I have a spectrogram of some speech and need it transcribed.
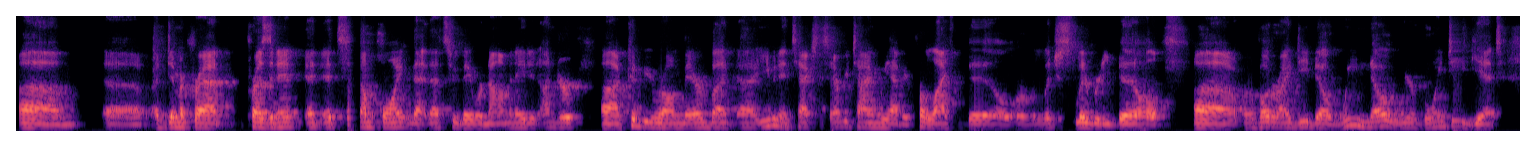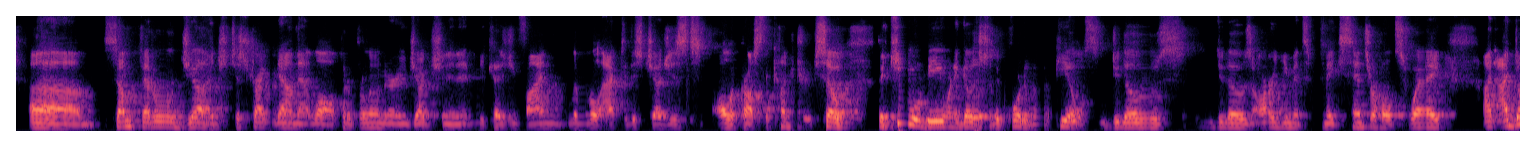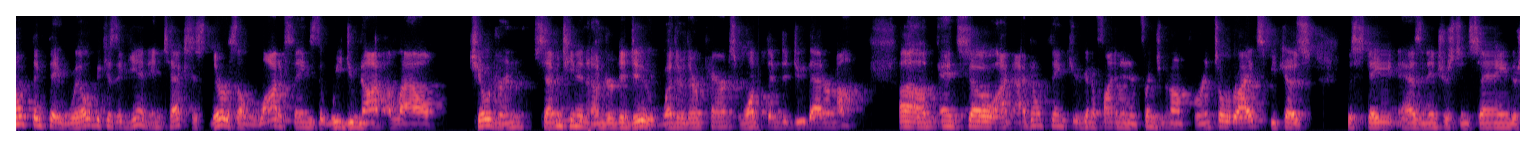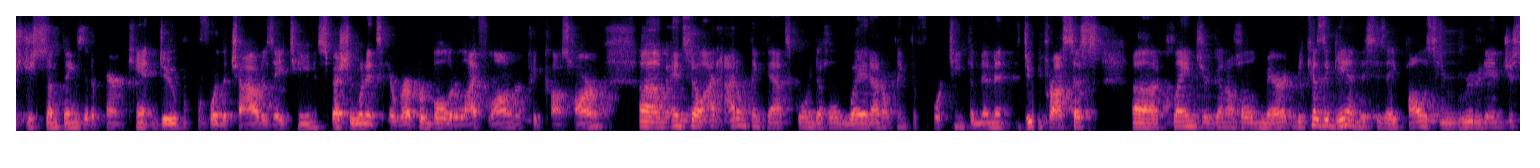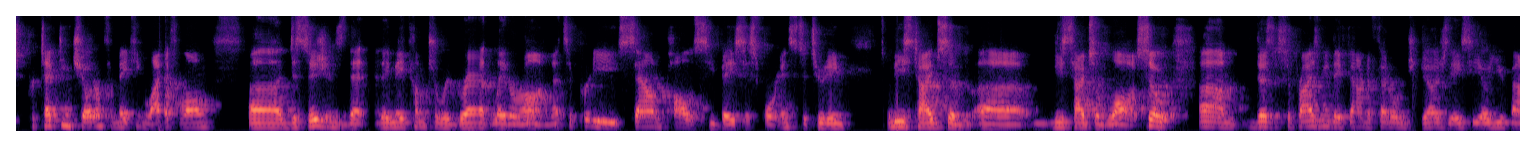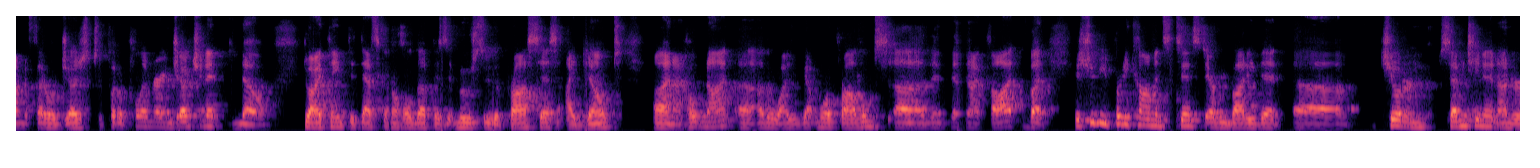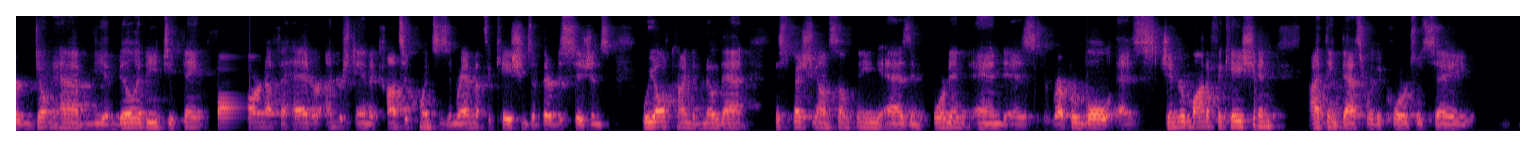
um, uh, a Democrat president at, at, some point. That that's who they were nominated under. Uh, could be wrong there, but uh, even in Texas, every time we have a pro-life bill or religious liberty bill uh, or voter ID bill, we know we're going to get um, some federal judge to strike down that law, put a preliminary injunction in it, because you find liberal activist judges all across the country. So the key will be when it goes to the Court of Appeals, do those do those arguments make sense or hold sway? I, I don't think they will because again, in Texas, there's a lot of things that we do not allow children 17 and under to do, whether their parents want them to do that or not. Um, and so I, I, don't think you're going to find an infringement on parental rights because the state has an interest in saying there's just some things that a parent can't do before the child is 18, especially when it's irreparable or lifelong or could cause harm. Um, and so I, I, don't think that's going to hold weight. I don't think the 14th Amendment due process uh, claims are going to hold merit because, again, this is a policy rooted in just protecting children from making lifelong uh, decisions that they may come to regret later on. That's a pretty sound policy basis for instituting these types of uh, these types of laws. So, um, does it surprise me they found a federal judge? The ACLU found a federal judge to put a preliminary injunction in. No. Do I think that that's going to hold up as it moves through the process? I don't, uh, and I hope not. Uh, otherwise, we've got more problems uh, than, than, I thought. But it should be pretty common sense to everybody that uh, children 17 and under don't have the ability to think far enough ahead or understand the consequences and ramifications of their decisions. We all kind of know that, especially on something as important and as irreparable as gender modification. I think that's where the courts would say,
